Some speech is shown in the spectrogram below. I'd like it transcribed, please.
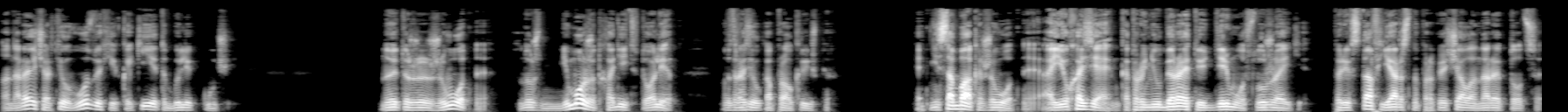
А Наре очертил в воздухе, какие это были кучи. Но это же животное, оно же не может ходить в туалет, возразил капрал Кришпер. Это не собака животное, а ее хозяин, который не убирает ее дерьмо с лужайки. Привстав, яростно прокричала на Ред Тотце.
